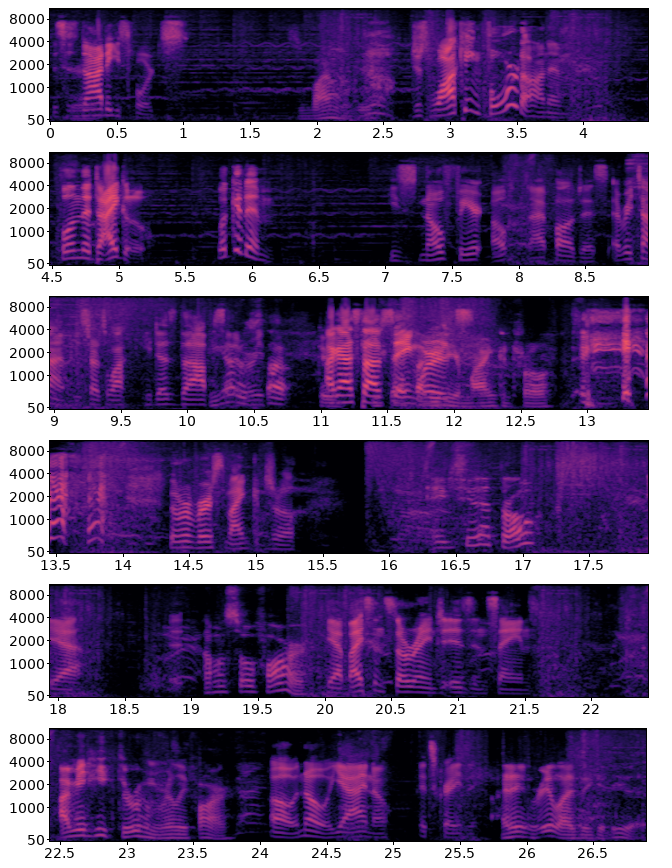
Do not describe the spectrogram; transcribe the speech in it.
This is Right. not esports. It's violent, dude. Just walking forward on him. Pulling the Daigo. Look at him. He's no fear. Oh, I apologize. Every time he starts walking, he does the opposite. gotta of every- stop. I gotta stop you saying stop words. your mind control. the reverse mind control. Hey, you see that throw? Yeah. That was so far. Yeah, Bison's throw range is insane. I mean, he threw him really far. Oh, no. Yeah, I know. It's crazy. I didn't realize he could do that.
